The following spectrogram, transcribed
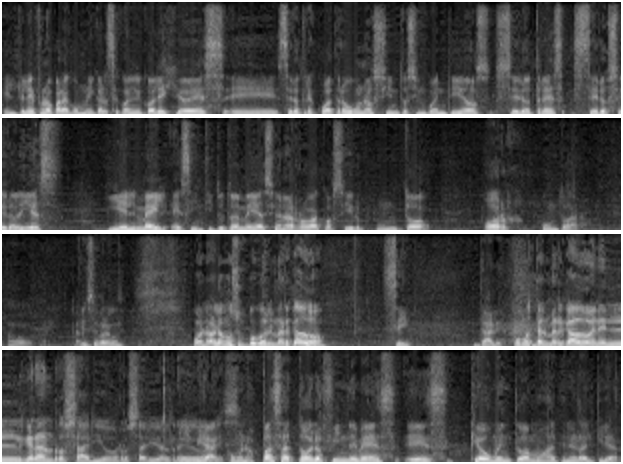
El teléfono para comunicarse con el colegio es eh, 0341-152-03010 y el mail es instituto de mediación arroba cosir.org.ar. Ok, perfecto. Eso para con- Bueno, hablamos un poco del mercado. Sí, dale. ¿Cómo está el mercado en el Gran Rosario? Rosario y alrededor. mira, como nos pasa todos los fines de mes, es qué aumento vamos a tener de alquiler.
